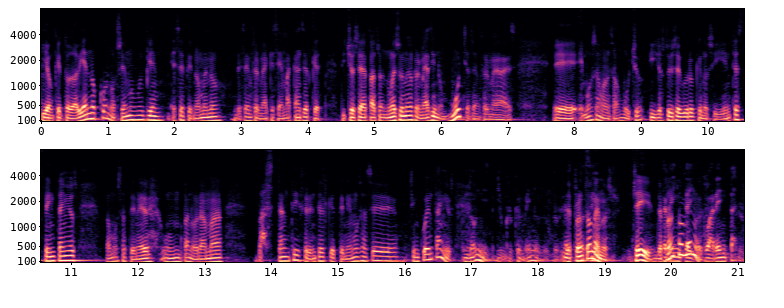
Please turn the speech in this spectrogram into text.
Y aunque todavía no conocemos muy bien ese fenómeno de esa enfermedad que se llama cáncer, que dicho sea de paso, no es una enfermedad, sino muchas enfermedades. Eh, hemos avanzado mucho y yo estoy seguro que en los siguientes 30 años vamos a tener un panorama bastante diferente al que teníamos hace 50 años. No, ni- yo creo que menos, doctor. De Castro, pronto menos. Sí, de 30 pronto y menos. 40 años.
